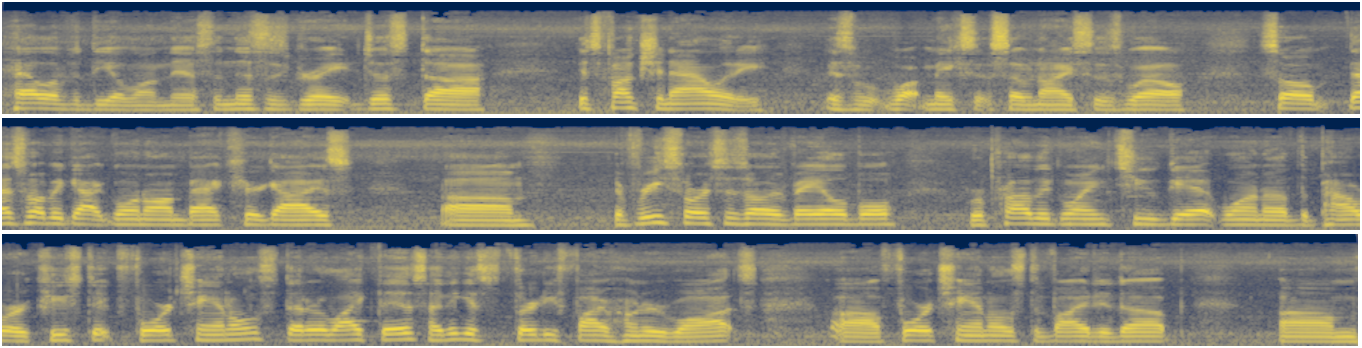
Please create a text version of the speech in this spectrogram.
Hell of a deal on this. And this is great. Just uh, its functionality is what makes it so nice as well. So that's what we got going on back here, guys. Um, if resources are available, we're probably going to get one of the Power Acoustik 4 channels that are like this. I think it's 3500 watts, uh, 4 channels divided up. Um,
